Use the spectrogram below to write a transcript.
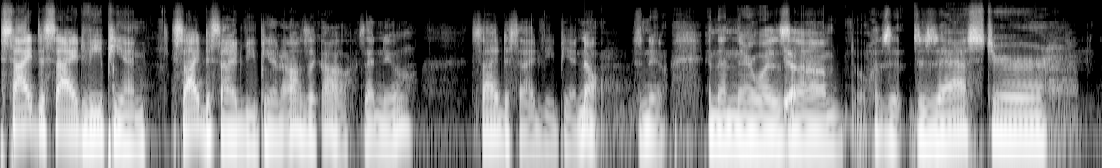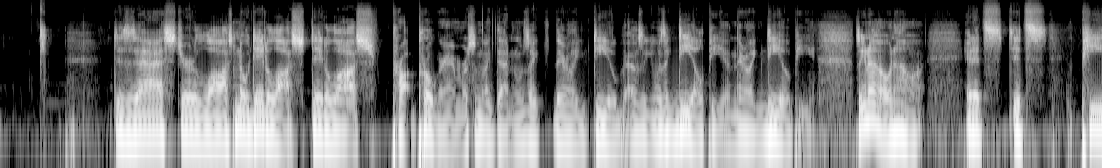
side to side VPN, side to side VPN. I was like, oh, is that new? Side to side VPN. No, it's new. And then there was Yeah. um, what was it disaster? Disaster loss, no data loss, data loss pro- program or something like that. And it was like they're like DOP. I was like it was like DLP, and they're like DOP. It's like no, no, and it's it's P,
